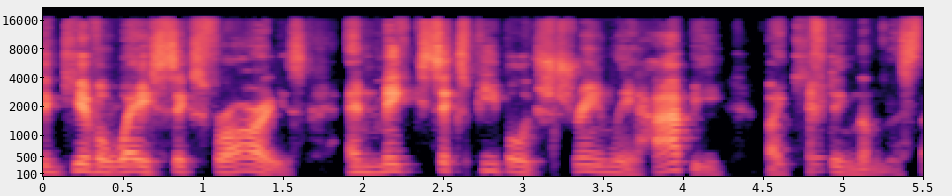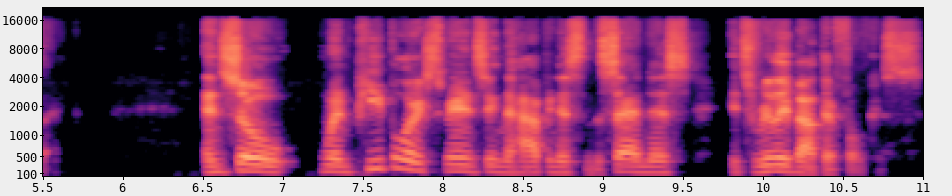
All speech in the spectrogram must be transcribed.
to give away six Ferraris and make six people extremely happy by gifting them this thing. And so when people are experiencing the happiness and the sadness, it's really about their focus.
